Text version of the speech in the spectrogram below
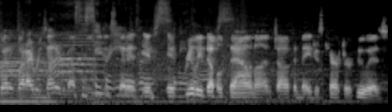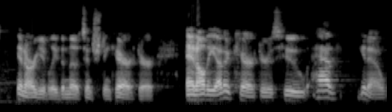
What, what I resented about the movie is that it, it, it really there. doubled down on Jonathan Major's character, who is inarguably the most interesting character, and all the other characters who have you know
